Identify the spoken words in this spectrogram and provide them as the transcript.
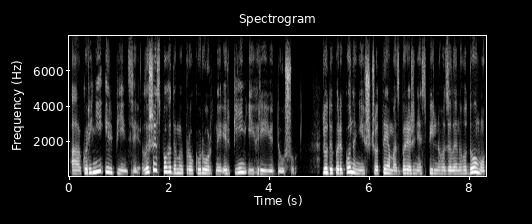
а корінні ірпінці лише спогадами про курортний Ірпінь і гріють душу. Люди переконані, що тема збереження спільного зеленого дому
